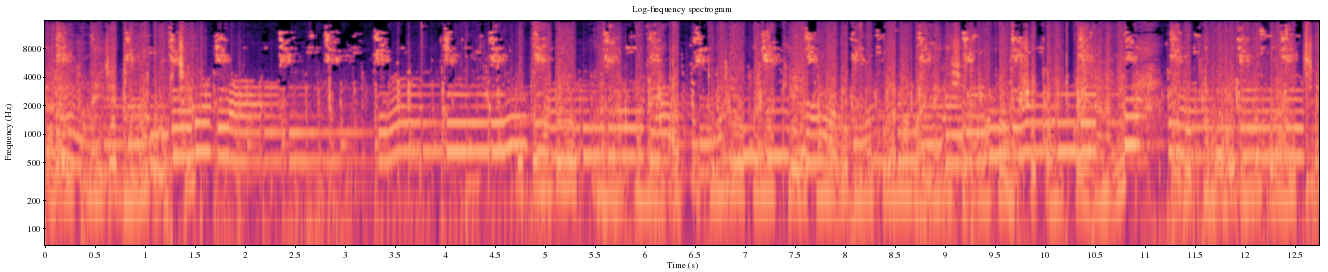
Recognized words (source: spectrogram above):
তারা এখানে যে ধনু করছে। তো তোমাদের মানে তোমাদের ওখানে কি এরকম ভাবে ধনু পুরানো হয় নাকি সেটা আমাকে অবশ্যই কমেন্ট করে জানাবে। তাদের কীভাবে ধনু পোড়া হচ্ছে।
